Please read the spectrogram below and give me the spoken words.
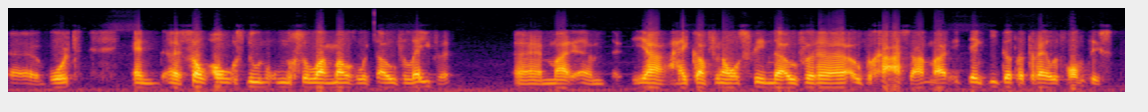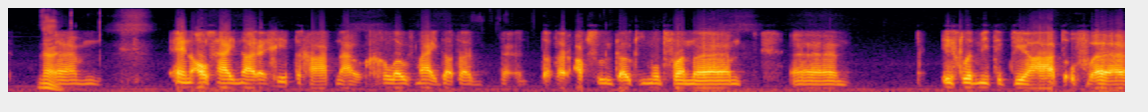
uh, wordt. En zal alles doen om nog zo lang mogelijk te overleven. maar um, ja, hij kan van alles vinden over, over Gaza. Maar ik denk niet dat het relevant is. Nee. Um, en als hij naar Egypte gaat, nou geloof mij dat er, dat er absoluut ook iemand van islamitische jihad of uh,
